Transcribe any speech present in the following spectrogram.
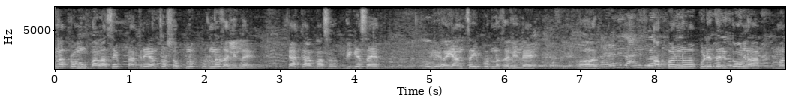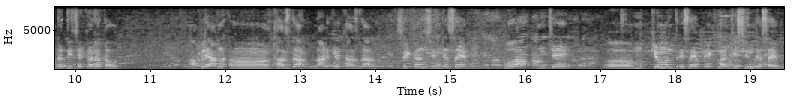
बच्चा बाळासाहेब ठाकरे यांचं स्वप्न पूर्ण झालेलं आहे. त्या कारणासह दिघे साहेब यांचंही पूर्ण झालेलं आहे. आपण कुठेतरी दोन मदतीचे करत आहोत. आपले अन खासदार लाडके खासदार श्रीकांत शिंदेसाहेब व आमचे मुख्यमंत्री साहेब एकनाथजी शिंदेसाहेब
